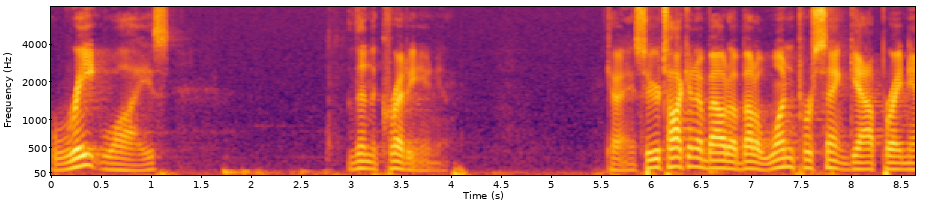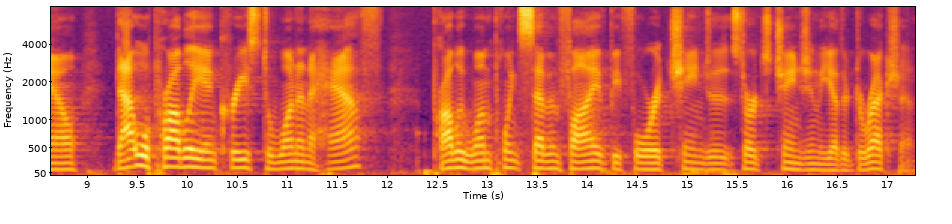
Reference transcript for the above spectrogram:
rate wise than the credit union. Okay, so you're talking about about a 1% gap right now. That will probably increase to one and a half probably 1.75 before it changes starts changing the other direction.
